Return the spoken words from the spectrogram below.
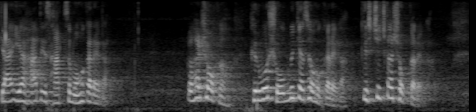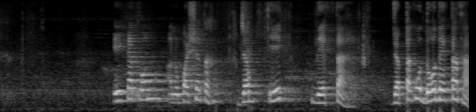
क्या यह हाथ इस हाथ से मोह करेगा? कह शोक, फिर वो शोक भी कैसे हो करेगा? किस चीज़ का शोक करेगा? एकत्व अनुपश्यत, जब एक देखता है, जब तक वो दो देखता था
